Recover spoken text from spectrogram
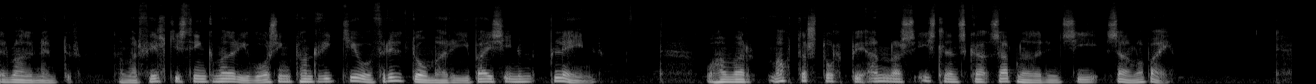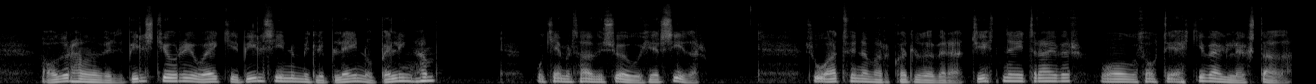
er maður nefndur. Hann var fylgisþingmaður í Washington ríki og friðdómari í bæsínum Blaine og hann var máttarstólpi annars íslenska safnaðarins í sama bæ. Áður hafa hann verið bílstjóri og ekkið bíl sínum millir Blaine og Bellingham og kemur það við sögu hér síðar. Svo atvinna var kölluð að vera jitney driver og þótti ekki vegleg staða.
